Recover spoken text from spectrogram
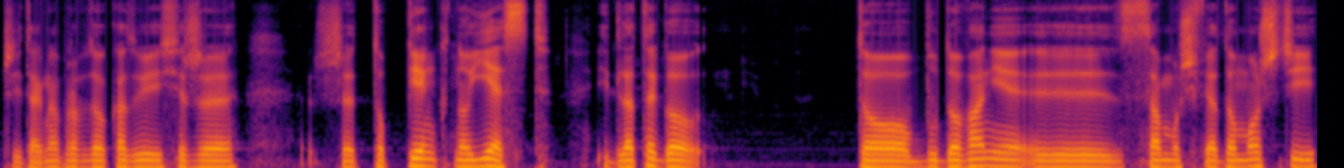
Czyli tak naprawdę okazuje się, że, że to piękno jest i dlatego to budowanie y, samoświadomości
